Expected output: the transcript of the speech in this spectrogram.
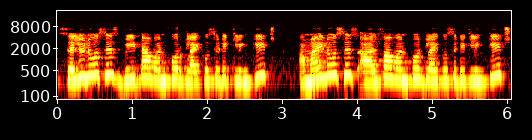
Cellulose is beta 1,4 glycosidic linkage. Amylose is alpha 1,4 glycosidic linkage.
